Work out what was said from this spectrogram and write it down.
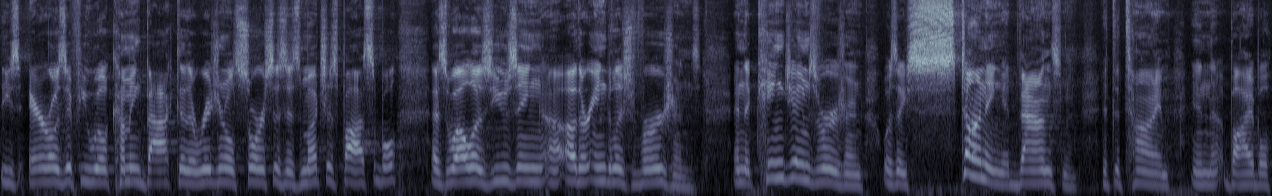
these arrows, if you will, coming back to the original sources as much as possible, as well as using uh, other English versions. And the King James Version was a stunning advancement at the time in the Bible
